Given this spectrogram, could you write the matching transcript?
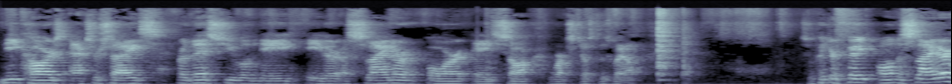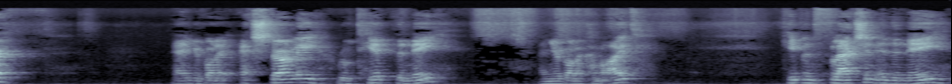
knee CARs exercise. For this you will need either a slider or a sock, works just as well. So put your foot on the slider and you're going to externally rotate the knee and you're going to come out. Keeping flexion in the knee.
